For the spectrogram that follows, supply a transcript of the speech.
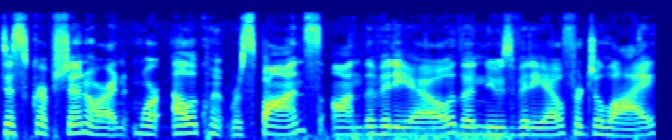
description or a more eloquent response on the video, the news video for July,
